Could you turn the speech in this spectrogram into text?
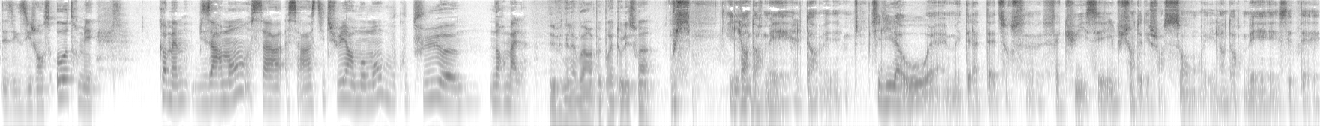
des exigences autres, mais quand même, bizarrement, ça, ça a institué un moment beaucoup plus normal. Il venait la voir à peu près tous les soirs Oui, il l'endormait. Elle dormait. Petit lit là-haut, elle mettait la tête sur sa cuisse et il lui chantait des chansons. Et il l'endormait. C'était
